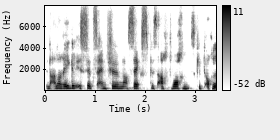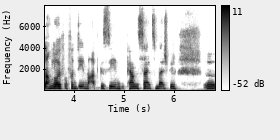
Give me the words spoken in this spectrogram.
In aller Regel ist jetzt ein Film nach sechs bis acht Wochen. Es gibt auch Langläufer, von denen mal abgesehen, wie Parasite zum Beispiel, äh,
